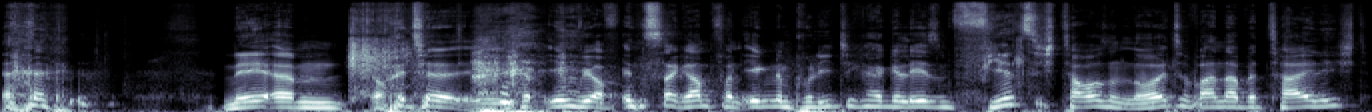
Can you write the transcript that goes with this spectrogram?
nee, ähm, heute, ich habe irgendwie auf Instagram von irgendeinem Politiker gelesen, 40.000 Leute waren da beteiligt.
